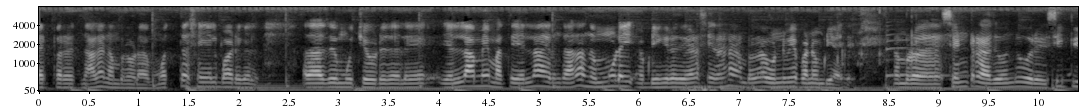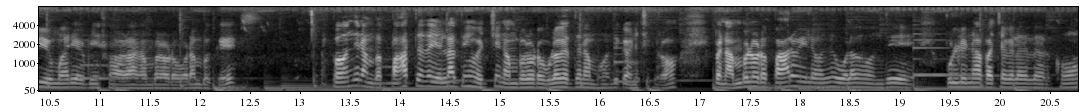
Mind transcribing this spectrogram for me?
ஏற்படுறதுனால நம்மளோட மொத்த செயல்பாடுகள் அதாவது மூச்சு விடுதல் எல்லாமே மற்ற எல்லாம் இருந்தாலும் அந்த மூளை அப்படிங்கிறது வேலை செய்யலைன்னா நம்மளால் ஒன்றுமே பண்ண முடியாது. நம்மளோட சென்டர் அது வந்து ஒரு சிபியு மாதிரி அப்படின்னு சொல்லலாம் நம்மளோட உடம்புக்கு. இப்போ வந்து நம்ம பார்த்ததை எல்லாத்தையும் வச்சு நம்மளோட உலகத்தை நம்ம வந்து கணிச்சிக்கிறோம். இப்போ நம்மளோட பார்வையில் வந்து உலகம் வந்து புல்லுனா பச்சை கலரில் இருக்கும்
